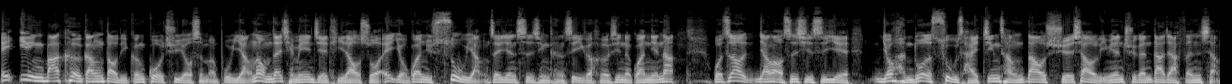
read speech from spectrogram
哎，一零八课纲到底跟过去有什么不一样？那我们在前面一节提到说，哎，有关于素养这件事情，可能是一个核心的观念。那我知道杨老师其实也有很多的素材，经常到学校里面去跟大家分享。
